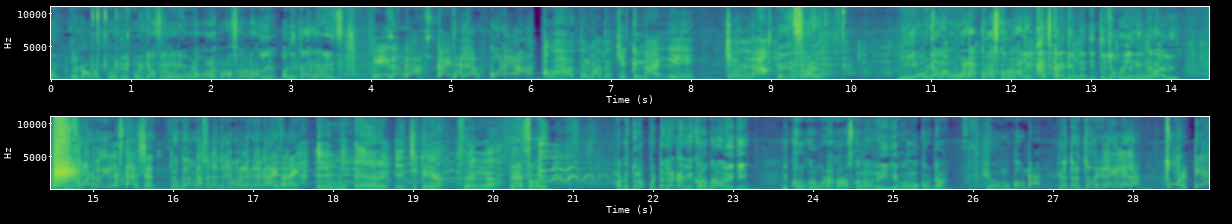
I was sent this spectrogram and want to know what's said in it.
आईच्या गावात कोणतरी पोरगी असेल म्हणून एवढा बरा क्रॉस करून आली आणि काय वेगळंच? ए गंगा काय झालं? कोण आहे हा? अगं हा तर माझा चिकना ए चल ना. ए सोड. मी एवढ्या लांब वडा क्रॉस करून आलोय खाच खाच घेतलं ती तुझ्यावर लगीन करायला आलोय. तोंड बघितलंस का आरशात? ह्यो गंगा सुद्धा तुझ्यावर लग्न करायचं नाही. ए मी तयार आहे. ए चिकन्या चल ना. ए सोड. अगं तुला पटलं ना काय मी खरोखर आलोय ती? मी खरोखर वडा क्रॉस करून आलोय. हे बघ मुकवटा. ह्यो मुकवटा? ह्यो तर चोरीला गेलेला. चोरट्या.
